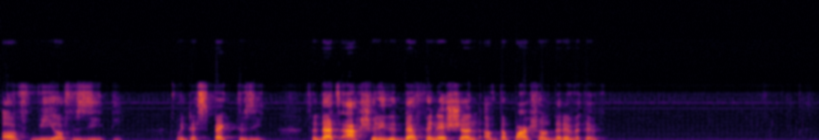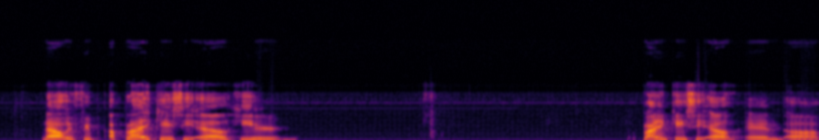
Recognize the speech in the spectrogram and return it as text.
of v of zt with respect to z. So that's actually the definition of the partial derivative. Now, if we apply KCL here, applying KCL and uh,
